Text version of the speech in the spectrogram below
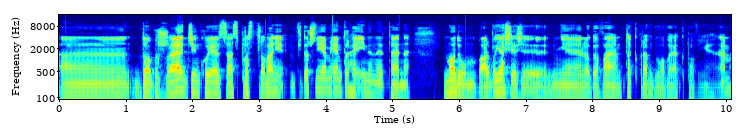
e, dobrze, dziękuję za sprostrowanie. Widocznie ja miałem trochę inny ten moduł, albo ja się nie logowałem tak prawidłowo, jak powinienem.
